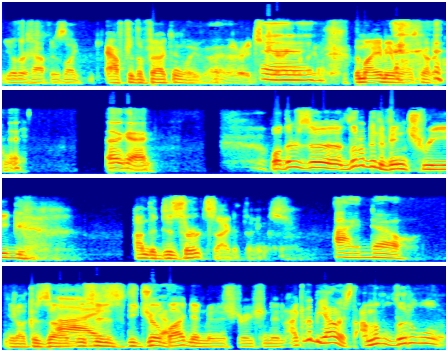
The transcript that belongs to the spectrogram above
The other half is like after the fact and like uh, it's uh, the Miami one was kind of cool. okay. Um, well, there's a little bit of intrigue on the dessert side of things. I know. You know, because uh, this is the Joe know. Biden administration, and I got to be honest, I'm a little.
